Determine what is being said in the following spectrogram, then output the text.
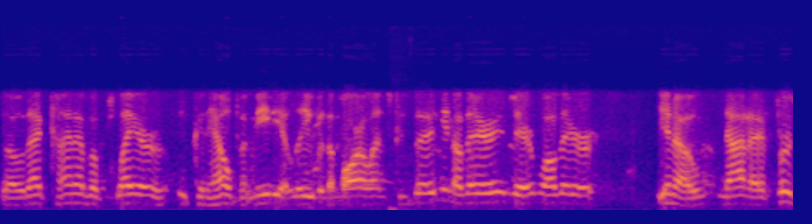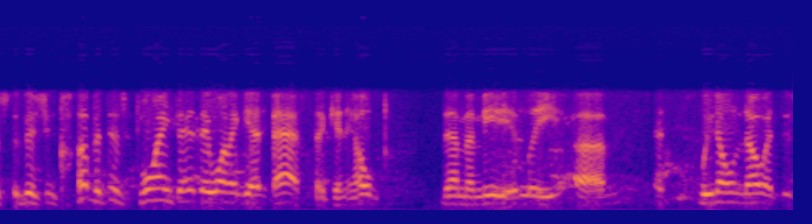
So that kind of a player who can help immediately with the Marlins because you know they're they're well they're you know not a first division club at this point. They, they want to get bats that can help them immediately. Um, we don't know at this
